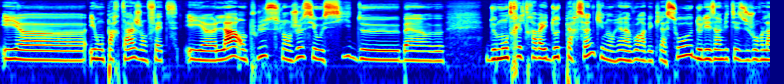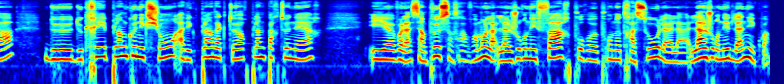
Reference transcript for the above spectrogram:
et, euh, on partage en fait. Et là, en plus, l'enjeu, c'est aussi de, ben, de montrer le travail d'autres personnes qui n'ont rien à voir avec l'assaut, de les inviter ce jour-là, de, créer plein de connexions avec plein d'acteurs, plein de partenaires. Et voilà, c'est un peu, ça sera vraiment la, la, journée phare pour, pour notre assaut, la, la, la journée de l'année, quoi.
